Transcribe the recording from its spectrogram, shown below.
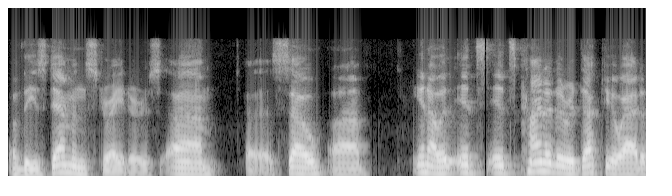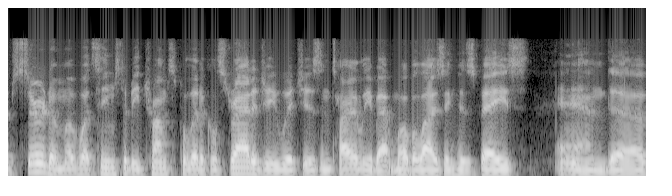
of these demonstrators. Um, so you know, it's it's kind of the reductio ad absurdum of what seems to be Trump's political strategy, which is entirely about mobilizing his base, and uh,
